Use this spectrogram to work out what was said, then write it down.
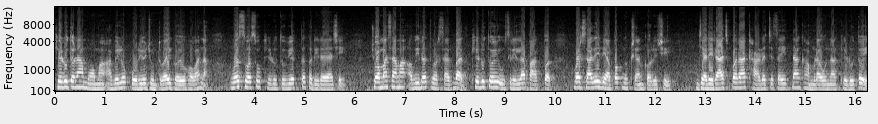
ખેડૂતોના મોંમાં આવેલો કોરિયો ઝૂંટવાઈ ગયો હોવાના વસવસો ખેડૂતો વ્યક્ત કરી રહ્યા છે. ચોમાસામાં અવિરત વરસાદ બાદ ખેડૂતોએ ઉછરેલા પાક પર વરસાદે વ્યાપક નુકસાન કર્યું છે. જ્યારે રાજપરા ઠાડચ સહિતના ગામડાઓના ખેડૂતોએ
